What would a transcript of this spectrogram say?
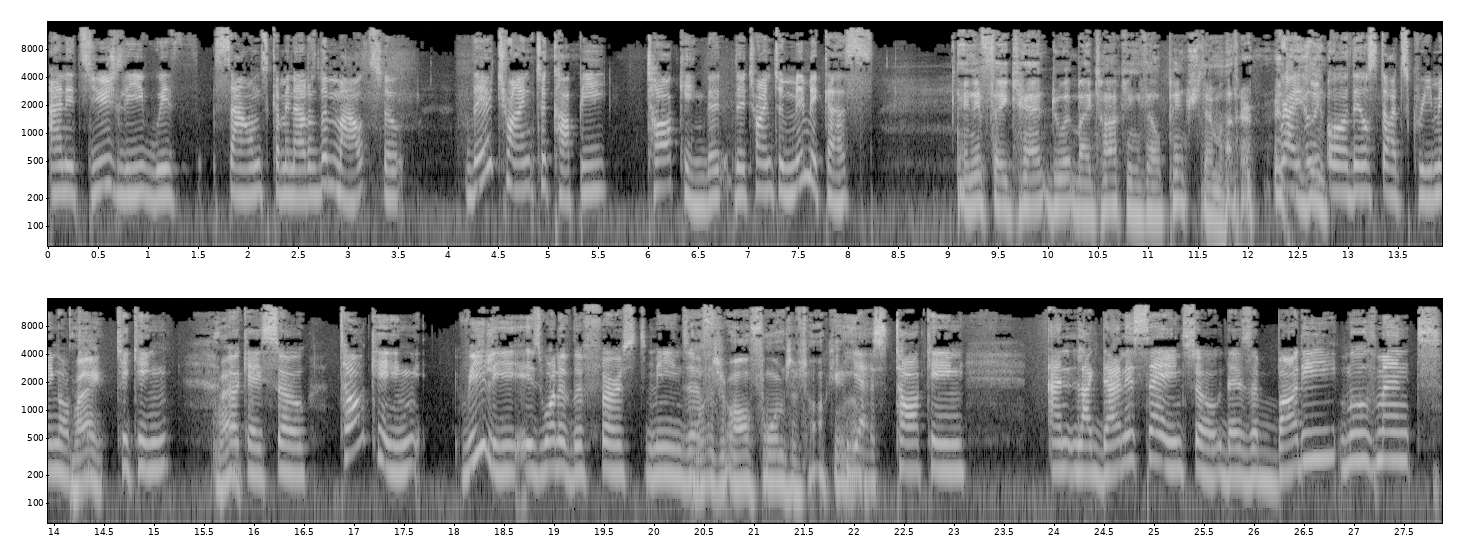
And it's usually with sounds coming out of the mouth. So they're trying to copy talking. They're, they're trying to mimic us, And if they can't do it by talking, they'll pinch their mother. right? or they'll start screaming or Right. kicking. Right. Okay, so talking really is one of the first means of Those are all forms of talking. though. Yes, talking. And like Dan is saying, so there's a body movement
